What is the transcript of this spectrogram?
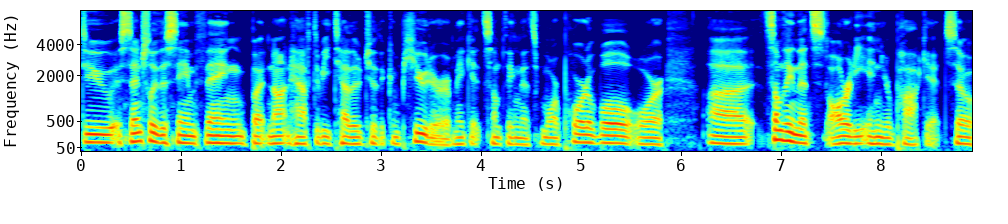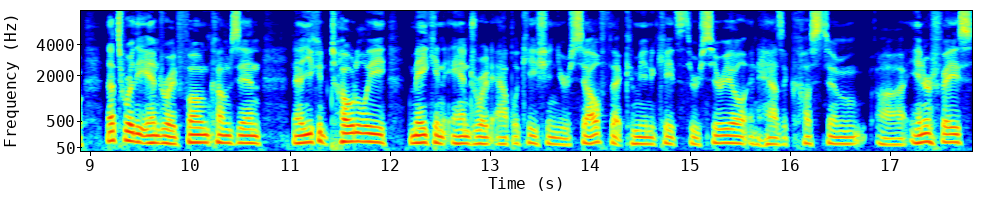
do essentially the same thing, but not have to be tethered to the computer? Make it something that's more portable or uh, something that's already in your pocket. So that's where the Android phone comes in. Now you can totally make an Android application yourself that communicates through Serial and has a custom uh, interface.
